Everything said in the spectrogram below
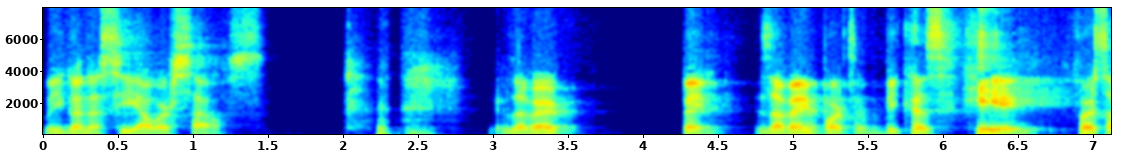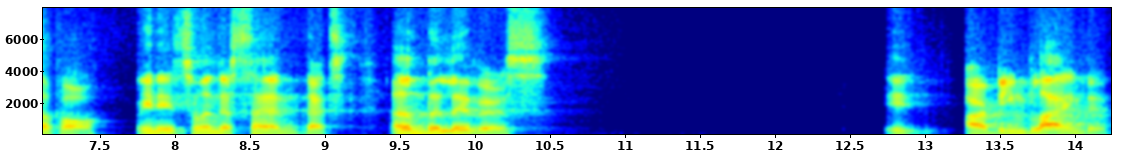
we're going to see ourselves. it's a very thing. It's a very important because here, first of all, we need to understand that unbelievers are being blinded,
